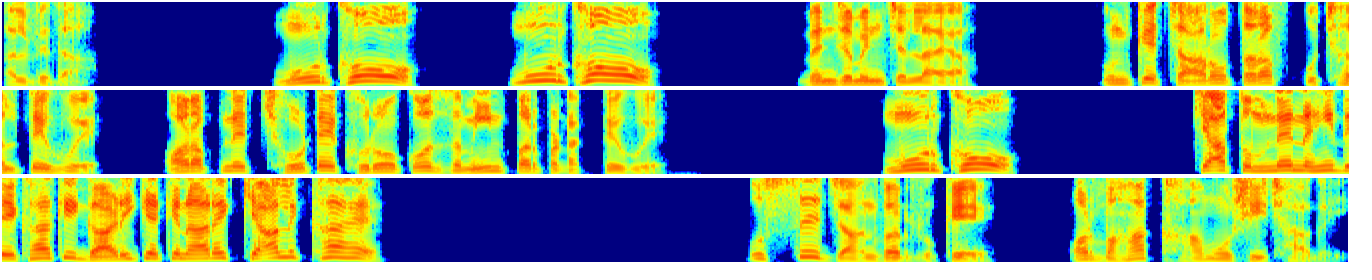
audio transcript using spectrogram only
अलविदा। मूर्खों मूर्खों, बेंजामिन चिल्लाया। उनके चारों तरफ़ उछलते हुए और अपने छोटे खुरों को ज़मीन पर पटकते हुए। मूर्खों, क्या तुमने नहीं देखा कि गाड़ी के किनारे क्या लिखा है? उससे जानवर रुके और वहाँ खामोशी छा गई।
